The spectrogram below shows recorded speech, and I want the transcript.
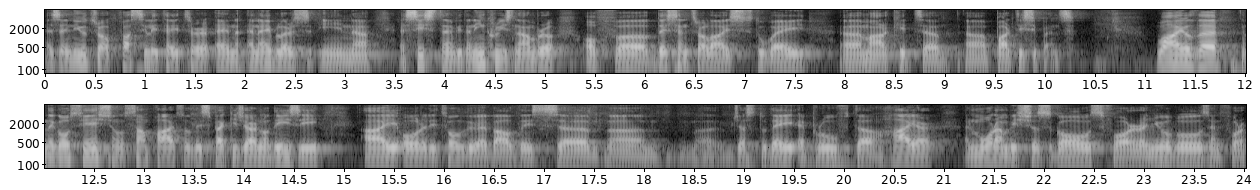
as a neutral facilitator and enablers in uh, a system with an increased number of uh, decentralized uh, market uh, uh, participants. While the negotiations, on some parts of this package are not easy, I already told you about this uh, um, just today approved higher and more ambitious goals for renewables and for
